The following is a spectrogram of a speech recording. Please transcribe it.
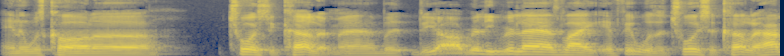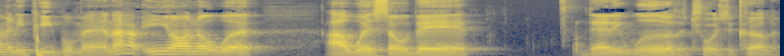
and it was called uh choice of color, man. But do y'all really realize like if it was a choice of color, how many people, man, and I and y'all know what I wish so bad that it was a choice of color.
